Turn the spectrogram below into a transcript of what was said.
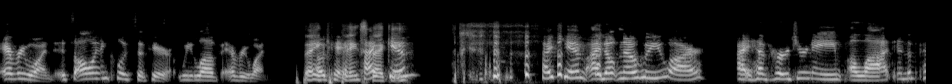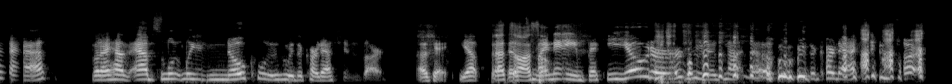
everyone. It's all inclusive here. We love everyone. Thank, okay. Thanks, Hi, Becky. Kim. Hi, Kim. I don't know who you are. I have heard your name a lot in the past, but I have absolutely no clue who the Kardashians are. Okay. Yep. That's, That's awesome. my name, Becky Yoder, who does not know who the Kardashians are.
